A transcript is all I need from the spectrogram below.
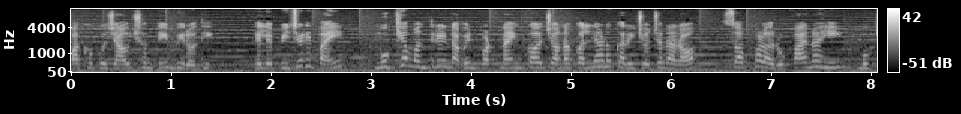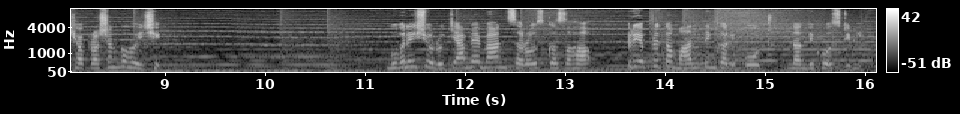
पाखक जाोधी ହେଲେ ବିଜେଡି ପାଇଁ ମୁଖ୍ୟମନ୍ତ୍ରୀ ନବୀନ ପଟ୍ଟନାୟକଙ୍କ ଜନକଲ୍ୟାଣକାରୀ ଯୋଜନାର ସଫଳ ରୂପାୟନ ହିଁ ମୁଖ୍ୟ ପ୍ରସଙ୍ଗ ହୋଇଛି ଭୁବନେଶ୍ୱରରୁ କ୍ୟାମେରାମ୍ୟାନ୍ ସରୋଜଙ୍କ ସହ ପ୍ରିୟପ୍ରୀତ ମହାନ୍ତିଙ୍କ ରିପୋର୍ଟ ନନ୍ଦିଘୋଷ ଟିଭି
